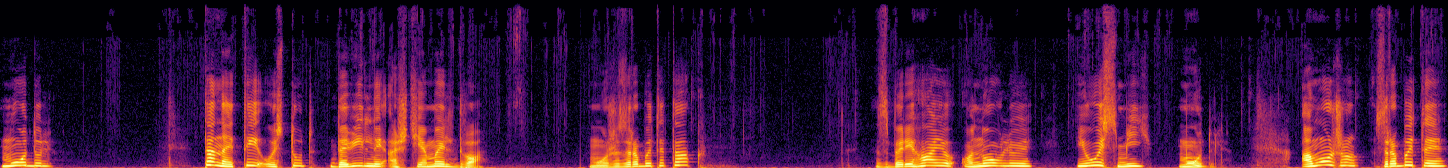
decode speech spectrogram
модуль та знайти ось тут довільний HTML2. Можу зробити так. Зберігаю, оновлюю, і ось мій модуль. А можу зробити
